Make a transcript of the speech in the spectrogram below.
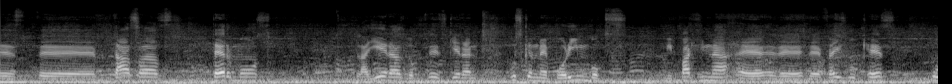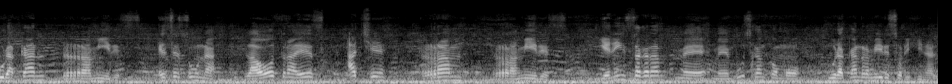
este, tazas, termos, playeras, lo que ustedes quieran, búsquenme por inbox mi página eh, de, Facebook es Huracán Ramírez. Esa es una. La otra es H Ram Ramírez. Y en Instagram me, me buscan como Huracán Ramírez Original.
